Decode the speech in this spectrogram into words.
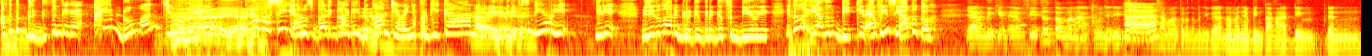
Aku tuh gregetan kayak ayo dong maju gitu. Hmm. Iya, Kenapa sih harus balik lagi tuh kan ceweknya pergi kan Nah, atau kayak iya, gitu-gitu iya. sendiri. Jadi di situ tuh ada greget-greget sendiri. Itu yang bikin MV siapa tuh? Yang bikin MV itu teman aku, jadi dikenalin sama teman-teman juga namanya Bintang Adim dan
